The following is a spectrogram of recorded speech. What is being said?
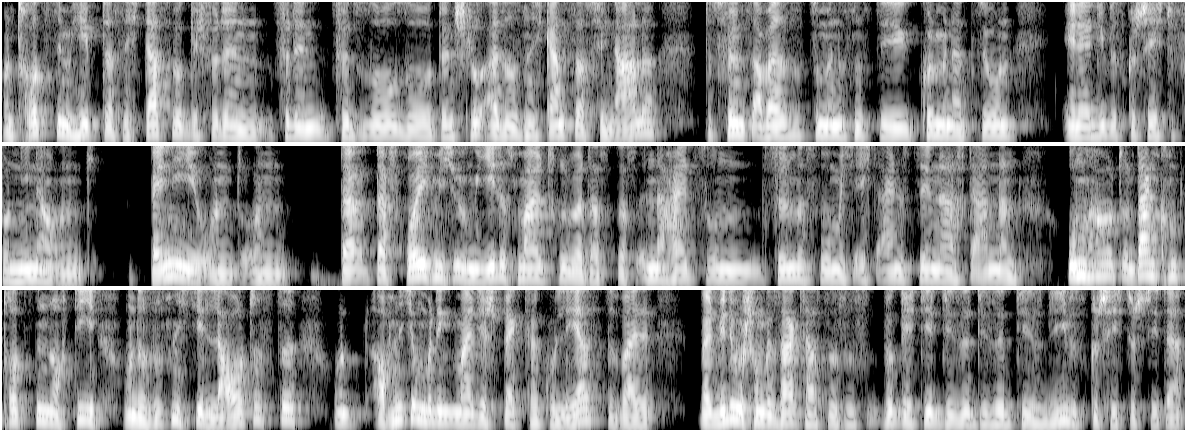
und trotzdem hebt er sich das wirklich für den, für den, für so, so den Schluss. Also es ist nicht ganz das Finale des Films, aber es ist zumindest die Kulmination in der Liebesgeschichte von Nina und Benny und, und da, da freue ich mich irgendwie jedes Mal drüber, dass das in der Heiz so ein Film ist, wo mich echt eine Szene nach der anderen umhaut und dann kommt trotzdem noch die und das ist nicht die lauteste und auch nicht unbedingt mal die spektakulärste, weil weil wie du schon gesagt hast, das ist wirklich die, diese, diese, diese Liebesgeschichte steht da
